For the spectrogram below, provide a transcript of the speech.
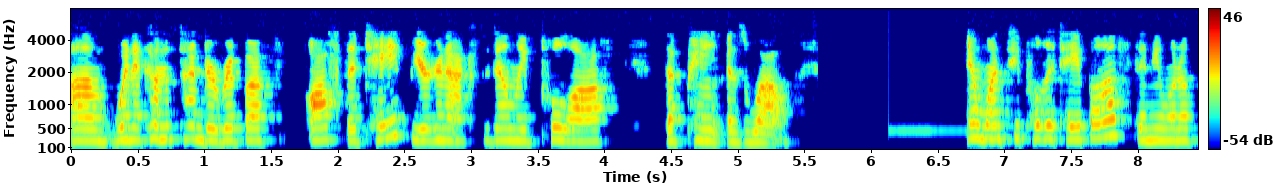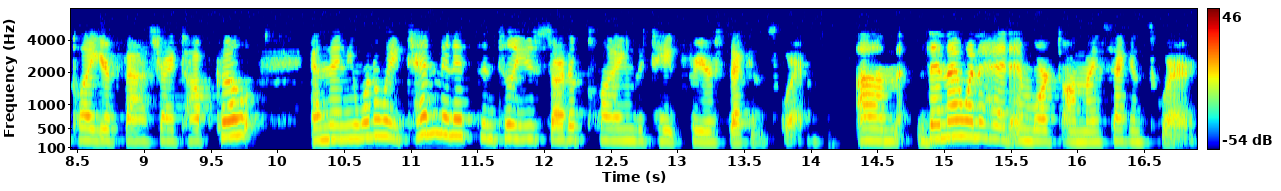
um, when it comes time to rip off, off the tape, you're going to accidentally pull off the paint as well. And once you pull the tape off, then you want to apply your fast dry top coat. And then you want to wait 10 minutes until you start applying the tape for your second square. Um, then I went ahead and worked on my second square.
